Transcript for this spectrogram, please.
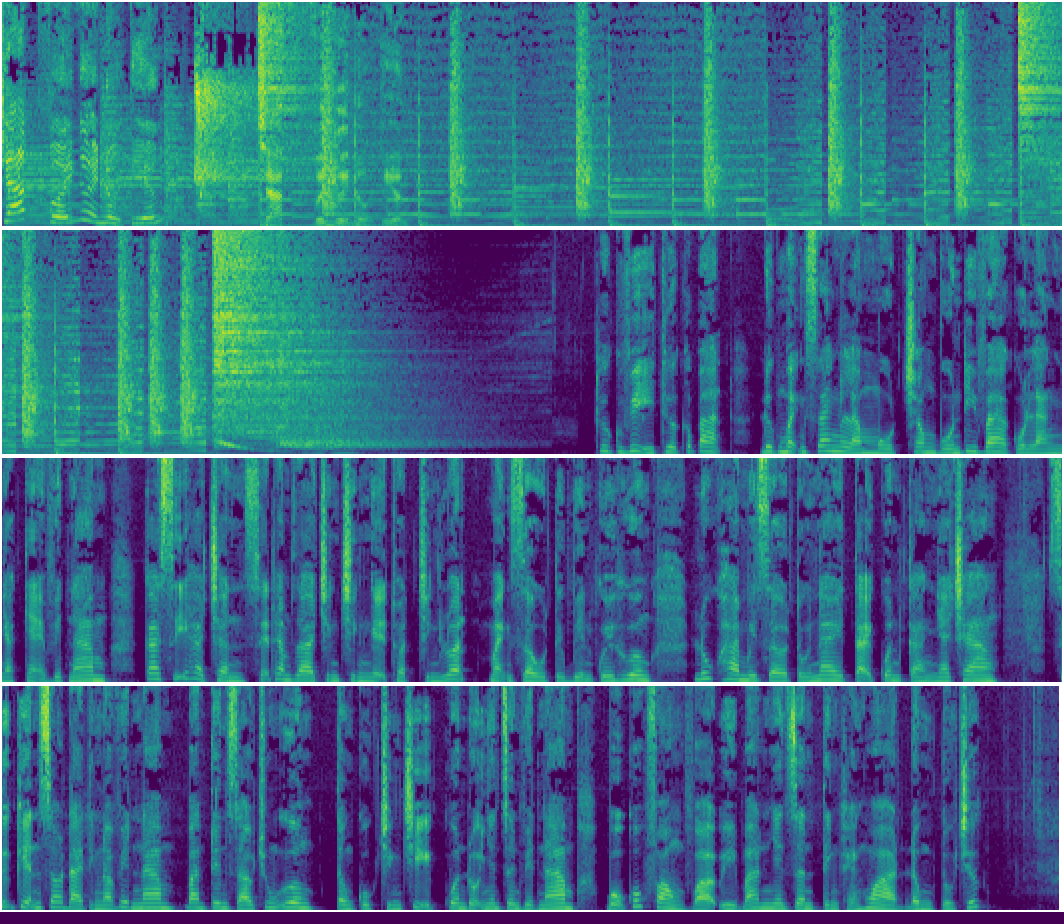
Chat với người nổi tiếng. Chat với người nổi tiếng. Thưa quý vị, thưa các bạn, được mệnh danh là một trong bốn diva của làng nhạc nhẹ Việt Nam, ca sĩ Hà Trần sẽ tham gia chương trình nghệ thuật chính luận Mạnh dầu từ biển quê hương lúc 20 giờ tối nay tại quân cảng Nha Trang. Sự kiện do Đài Tiếng Nói Việt Nam, Ban tuyên giáo Trung ương, Tổng cục Chính trị Quân đội Nhân dân Việt Nam, Bộ Quốc phòng và Ủy ban Nhân dân tỉnh Khánh Hòa đồng tổ chức.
